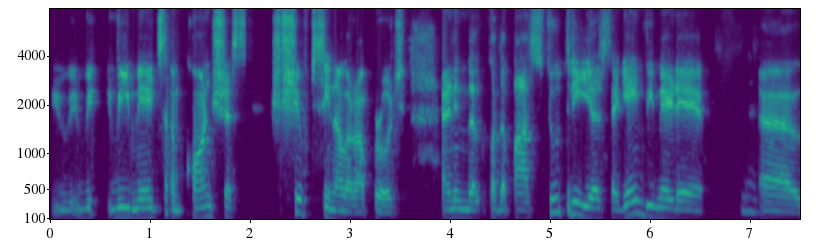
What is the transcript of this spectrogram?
we, we made some conscious shifts in our approach. And in the for the past two three years again we made a a,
